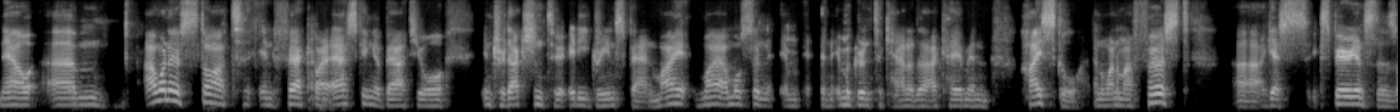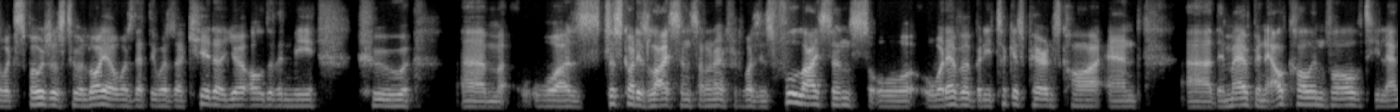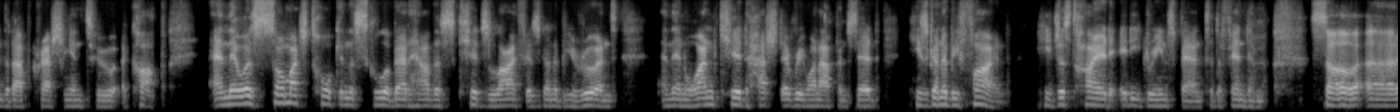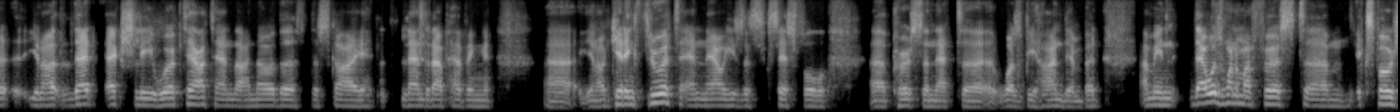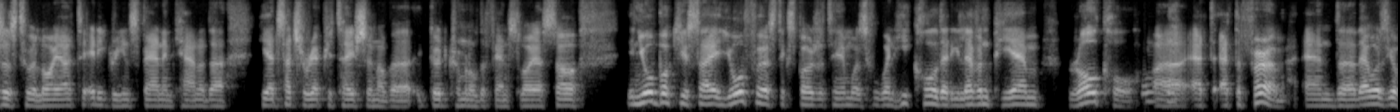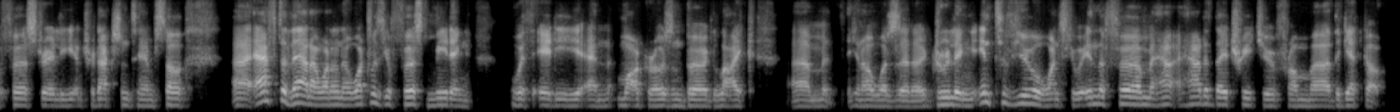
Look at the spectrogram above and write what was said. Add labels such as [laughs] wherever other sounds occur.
Now, um, I want to start, in fact, by asking about your introduction to Eddie Greenspan. My, my, I'm also an, an immigrant to Canada. I came in high school, and one of my first uh, I guess, experiences or exposures to a lawyer was that there was a kid a year older than me who um, was just got his license. I don't know if it was his full license or, or whatever, but he took his parents' car and uh, there may have been alcohol involved. He landed up crashing into a cop. And there was so much talk in the school about how this kid's life is going to be ruined. And then one kid hushed everyone up and said, he's going to be fine he just hired Eddie Greenspan to defend him. [laughs] So uh, you know that actually worked out, and I know the this guy landed up having. Uh, you know, getting through it, and now he's a successful uh, person that uh, was behind him. But I mean, that was one of my first um, exposures to a lawyer, to Eddie Greenspan in Canada. He had such a reputation of a good criminal defense lawyer. So in your book, you say your first exposure to him was when he called at 11 p.m. roll call uh, mm-hmm. at, at the firm. And uh, that was your first really introduction to him. So uh, after that, I want to know what was your first meeting with Eddie and Marc Rosenberg like? Um, you know, was it a grueling interview or once you were in the firm? How, how did they treat you from uh, the get go?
